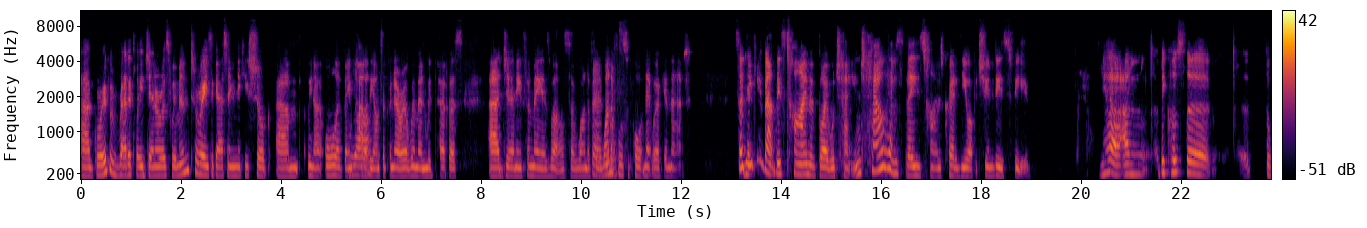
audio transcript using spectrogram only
uh, group of radically generous women. Theresa Gattung, Nikki Shook, um, you know, all have been yeah. part of the entrepreneurial women with purpose uh, journey for me as well. So wonderful, Fabulous. wonderful support network in that. So, yeah. thinking about this time of global change, how have these times created new opportunities for you? Yeah, um, because the the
